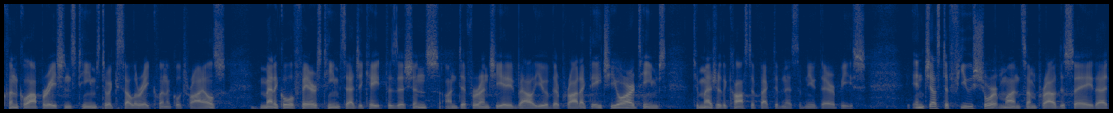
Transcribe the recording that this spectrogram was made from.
clinical operations teams to accelerate clinical trials, medical affairs teams to educate physicians on differentiated value of their product, HEOR teams to measure the cost effectiveness of new therapies. In just a few short months, I'm proud to say that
